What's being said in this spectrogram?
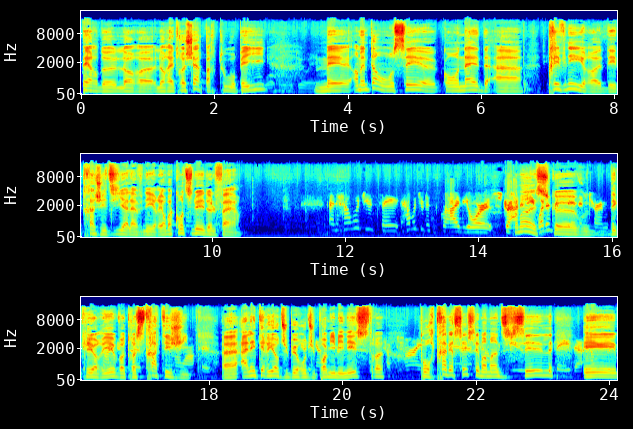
perdent leur être cher partout au pays. Mais en même temps, on sait euh, qu'on aide à prévenir des tragédies à l'avenir et on va continuer de le faire. Comment est-ce que vous décririez votre stratégie? Euh, à l'intérieur du bureau du Premier ministre pour traverser ces moments difficiles et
